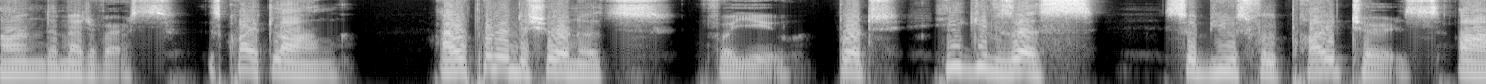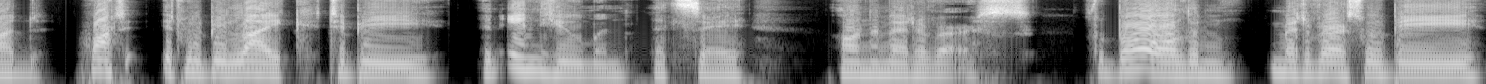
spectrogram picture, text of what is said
on the metaverse. It's quite long. I will put in the show notes for you. But he gives us some useful pointers on what it will be like to be an inhuman, let's say, on the metaverse. For Ball, the metaverse will be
